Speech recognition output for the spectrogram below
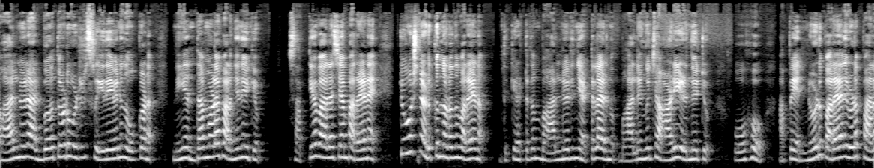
ബാലൻ ഒരു അത്ഭുതത്തോട് കൂടി ശ്രീദേവിനെ നോക്കുകയാണ് നീ എന്താ മോളെ പറഞ്ഞു ചോദിക്കും? സത്യ ബാലച്ചാൻ പറയണേ ട്യൂഷൻ എടുക്കുന്നുണ്ടെന്ന് പറയണം. ഇത് കേട്ടതും ബാലനൊരു ഞെട്ടലായിരുന്നു. ബാലനങ്ങ് ചാടി എഴുന്നേറ്റു. ഓഹോ അപ്പൊ എന്നോട് പറയാതെ ഇവിടെ പല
